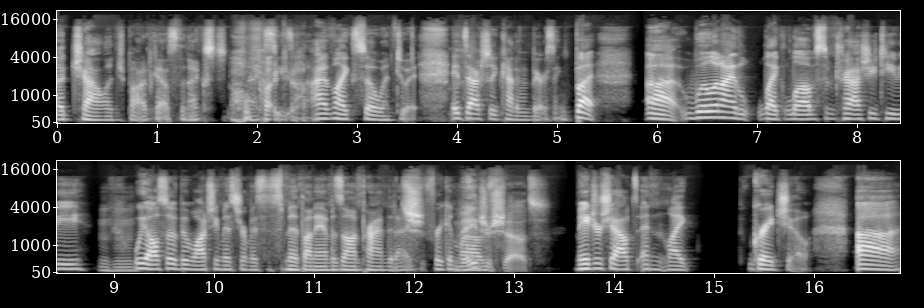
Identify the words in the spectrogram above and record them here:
a challenge podcast the next, Oh next my season. God. I'm like so into it. It's actually kind of embarrassing, but Uh, Will and I like love some trashy TV. hmm We also have been watching Mr. and Mrs. Smith on Amazon Prime that I freaking Major love. shouts. Major shouts and like great show. Uh,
